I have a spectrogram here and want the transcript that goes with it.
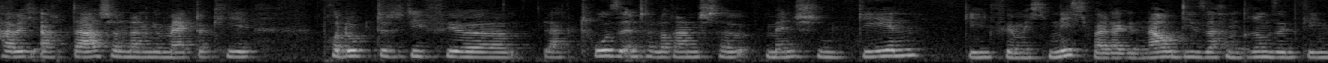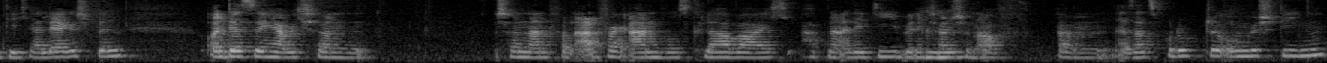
habe ich auch da schon dann gemerkt, okay, Produkte, die für laktoseintolerante Menschen gehen, gehen für mich nicht, weil da genau die Sachen drin sind, gegen die ich allergisch bin. Und deswegen habe ich schon schon dann von Anfang an, wo es klar war, ich habe eine Allergie, bin ich mhm. dann schon auf ähm, Ersatzprodukte umgestiegen.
